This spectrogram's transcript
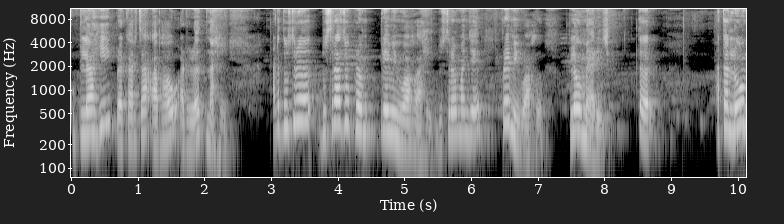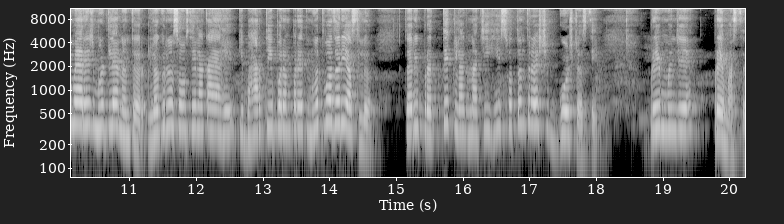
कुठल्याही प्रकारचा अभाव आढळत नाही. आता दुसरं दुसरा जो प्र प्रेमविवाह आहे दुसरं म्हणजे प्रेमविवाह लव मॅरेज. तर आता लव मॅरेज म्हटल्यानंतर लग्न संस्थेला काय आहे? की भारतीय परंपरेत महत्त्व जरी असलं तरी प्रत्येक लग्नाची ही स्वतंत्र अशी गोष्ट असते. प्रेम म्हणजे प्रेम असतं.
